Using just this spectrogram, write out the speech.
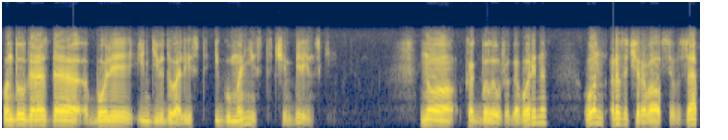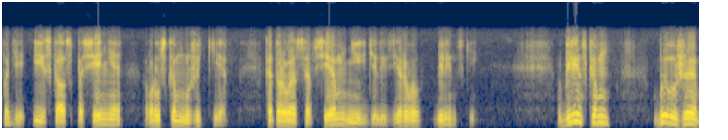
Он был гораздо более индивидуалист и гуманист, чем Белинский. Но, как было уже говорено, он разочаровался в Западе и искал спасения в русском мужике, которого совсем не идеализировал Белинский. В Белинском был уже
